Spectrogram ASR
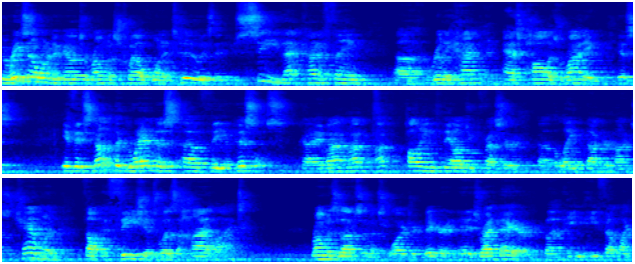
The reason I wanted to go to Romans 12, 1 and 2 is that you see that kind of thing uh, really happening as Paul is writing this. If it's not the grandest of the epistles, Okay, my, my, my Pauline theology professor, uh, the late Dr. Knox Chamblin, thought Ephesians was the highlight. Romans is obviously much larger and bigger, and it's right there, but he, he felt like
